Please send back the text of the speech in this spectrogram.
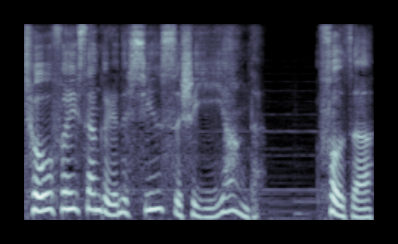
除非三个人的心思是一样的，否则，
